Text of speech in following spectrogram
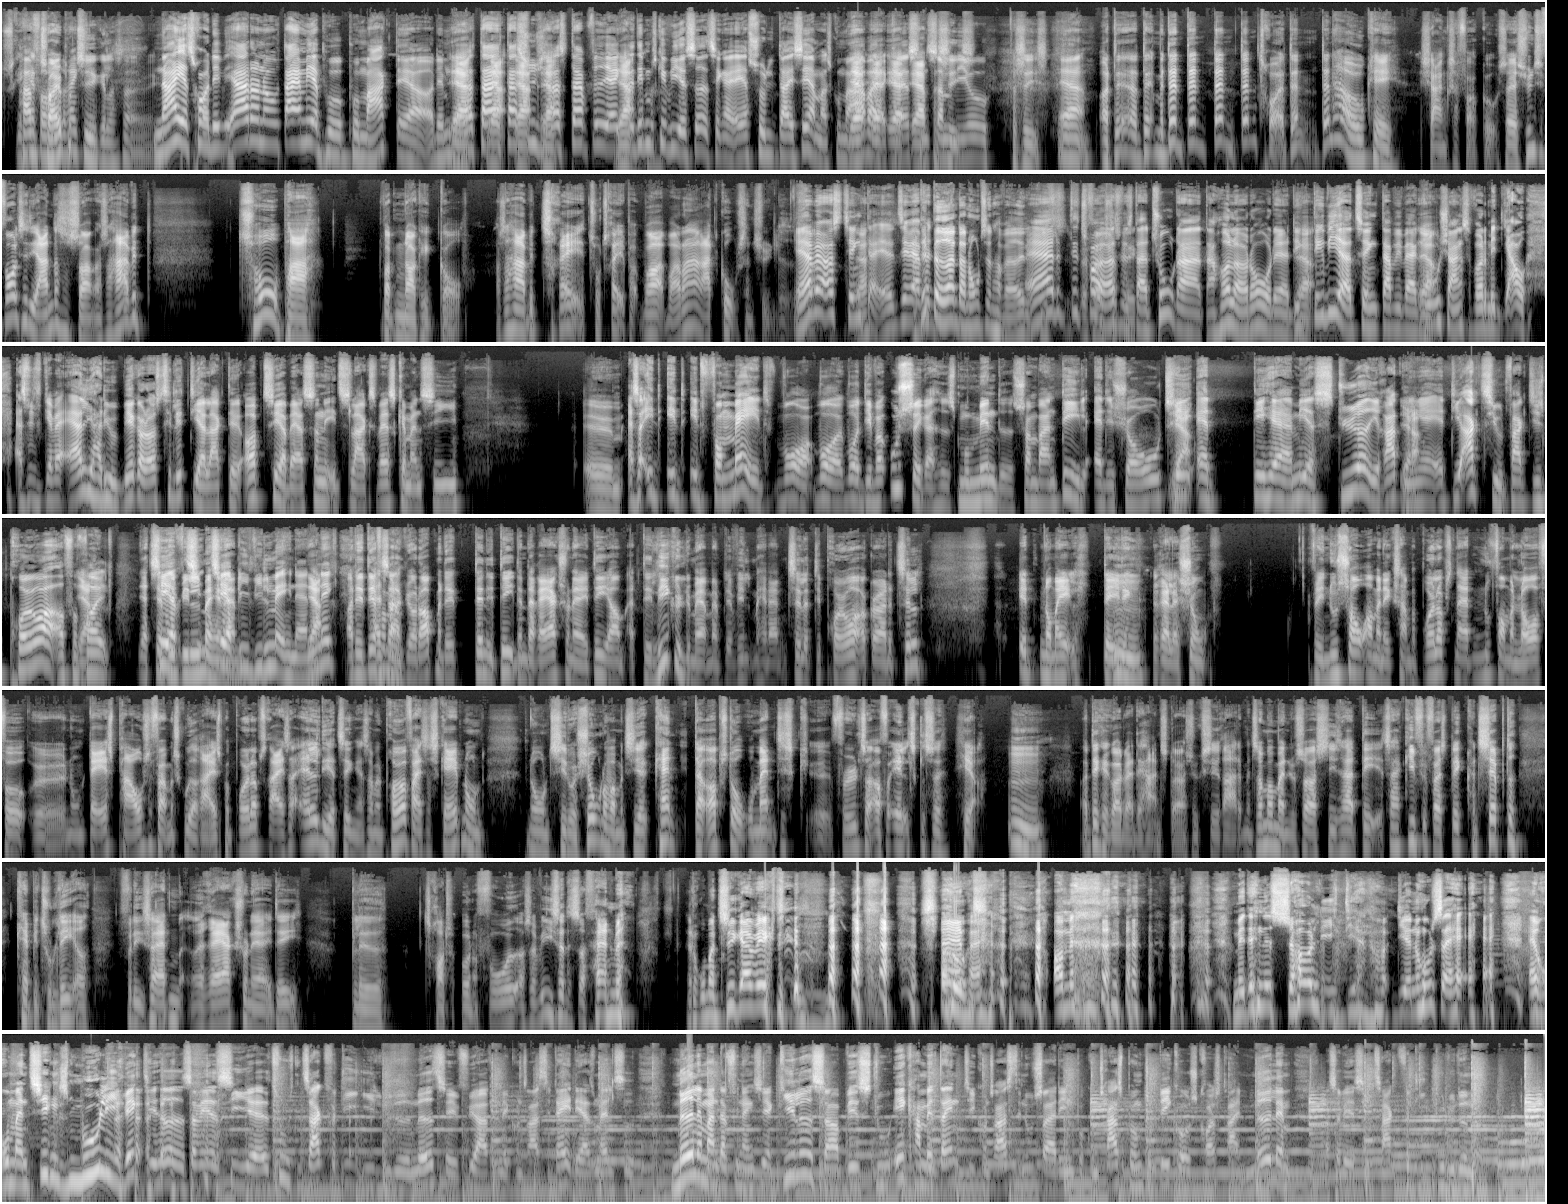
Du skal ikke have en tøjbutik eller sådan noget. Nej, jeg tror, det I don't know. Der er mere på, på mark der, og dem der. Ja, der, der, ja, der ja, synes ja. jeg, der, der ved jeg ikke. Ja. Ja. Det er måske, fordi jeg sidder og tænker, jeg solidariserer mig sgu med Ja, ja, arbejderklassen, ja, ja, som vi jo... Præcis. Ja. Og det, og det, men den, den, den, den tror jeg, den, den har okay chancer for at gå. Så jeg synes, i forhold til de andre sæsoner, så har vi to par, hvor den nok ikke går. Og så har vi tre, to-tre par, hvor, hvor der er ret god sandsynlighed. Ja, jeg vil også tænke, Ja. ja. der, det er i hvert det fald er bedre, end der nogensinde har været Ja, det, det ved tror jeg også, hvis der er to, der, der holder et år der. Det, Ja. ja. det vil jeg tænke, der vil være Ja. gode chancer for det. Men jo, altså, hvis vi skal være ærlige, har de jo virker det også til lidt, de har lagt det op til at være sådan et slags, hvad skal man sige, Øhm, altså et, et, et format, hvor, hvor, hvor det var usikkerhedsmomentet, som var en del af det sjove, til Ja. at det her er mere styret i retning Ja. af, at de aktivt faktisk prøver at få Ja. folk Ja, til, til, at blive med til at hinanden. blive vilde med hinanden. Ja, Ikke? og det er derfor, Altså- man har gjort op med det, den idé, den der reaktionære idé om, at det er ligegyldigt med, at man bliver vild med hinanden, til at de prøver at gøre det til et normal dating-relation. Fordi nu sover man ikke sammen på bryllupsnatten, nu får man lov at få øh, nogle dages pause, før man skal ud og rejse på bryllupsrejser, alle de her ting. Altså man prøver faktisk at skabe nogle, nogle situationer, hvor man siger, kan der opstå romantisk øh, følelser og forelskelse her? Mm. Og det kan godt være, at det har en større succesrate. Men så må man jo så også sige, så har, det, så har gift ved første blik konceptet kapituleret, fordi så er den reaktionære idé blevet trådt under fod, og så viser det sig fandme, at romantik er vigtigt. Sandt. Uh, og med, med denne sørgelige diagno- diagnose af, af romantikkens mulige vigtighed, så vil jeg sige uh, tusind tak, fordi I lyttede med til Fyraften med Kontrast i dag. Det er som altid medlemmerne, der finansierer gildet, så hvis du ikke har meldt dig ind til Kontrast endnu, så er det inde på kontrast.dk-medlem, og så vil jeg sige tak, fordi du lyttede med.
